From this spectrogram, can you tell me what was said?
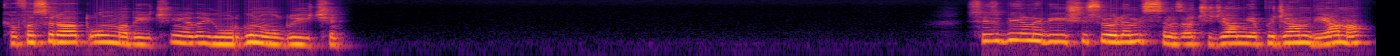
Kafası rahat olmadığı için ya da yorgun olduğu için. Siz birine bir işi söylemişsiniz açacağım yapacağım diye ama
